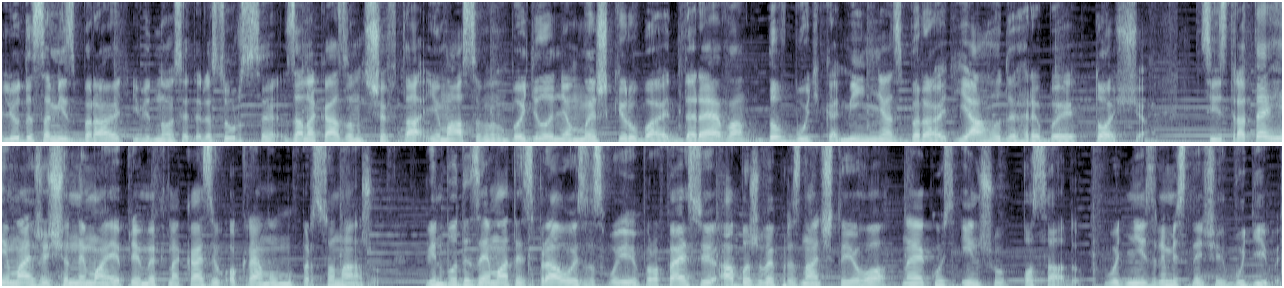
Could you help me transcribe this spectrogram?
Люди самі збирають і відносять ресурси, за наказом шифта і масовим виділенням мишки рубають дерева, довбуть каміння, збирають ягоди, гриби тощо. В цій стратегії майже що немає прямих наказів окремому персонажу. Він буде займатися справою за своєю професією або ж ви призначите його на якусь іншу посаду в одній з ремісничних будівель.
